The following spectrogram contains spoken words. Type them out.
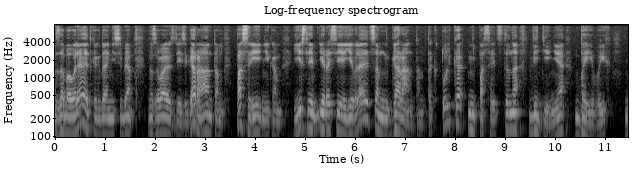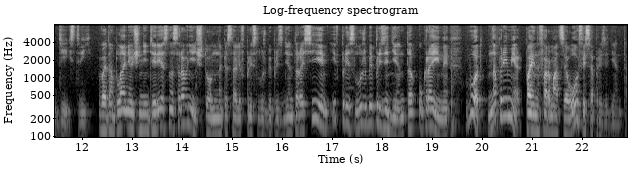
забавляет, когда они себя называют здесь гарантом, посредником. Если и Россия является гарантом, так только непосредственно ведения боевых действий. В этом плане очень интересно сравнить, что написали в пресс-службе президента России и в пресс-службе президента Украины. Вот, например, по информации офиса президента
